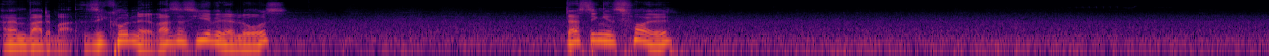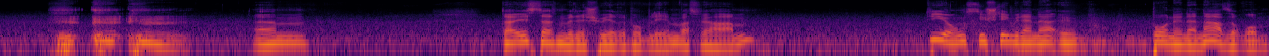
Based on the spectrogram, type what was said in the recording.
Ähm, warte mal. Sekunde. Was ist hier wieder los? Das Ding ist voll. ähm, da ist das mit das schwere Problem, was wir haben. Die Jungs, die stehen mit der äh, Bohnen in der Nase rum.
